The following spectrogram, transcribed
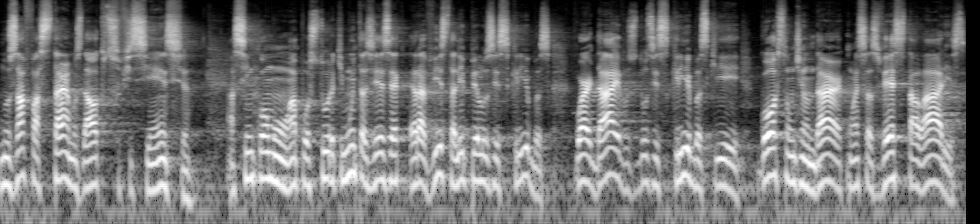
nos afastarmos da autossuficiência, assim como a postura que muitas vezes é, era vista ali pelos escribas, guardai-vos dos escribas que gostam de andar com essas vestes talares,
